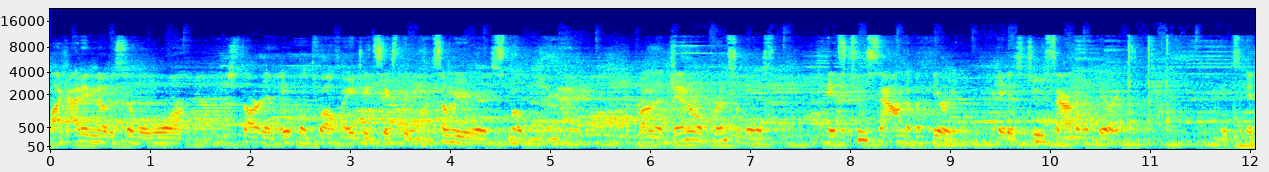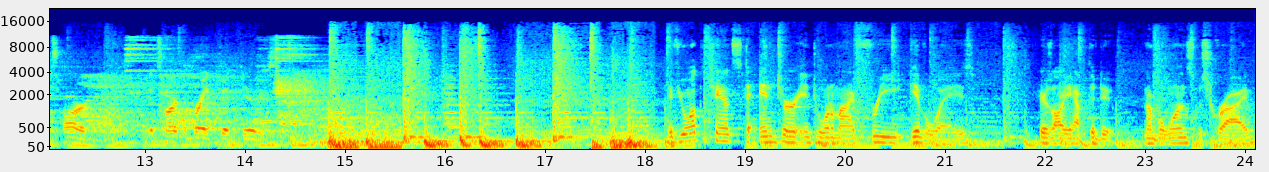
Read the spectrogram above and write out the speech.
Like I didn't know the Civil War started April 12, 1861. Some of you smoke me in that. But on the general principles, it's too sound of a theory. It is too sound of a theory. It's, it's hard. It's hard to break good theories. If you want the chance to enter into one of my free giveaways, here's all you have to do. Number one, subscribe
